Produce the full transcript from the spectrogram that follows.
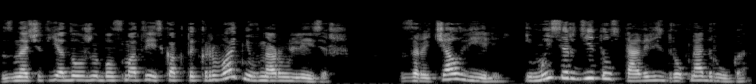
Значит, я должен был смотреть, как ты к рватню в нору лезешь? Зарычал Велий, и мы сердито уставились друг на друга.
